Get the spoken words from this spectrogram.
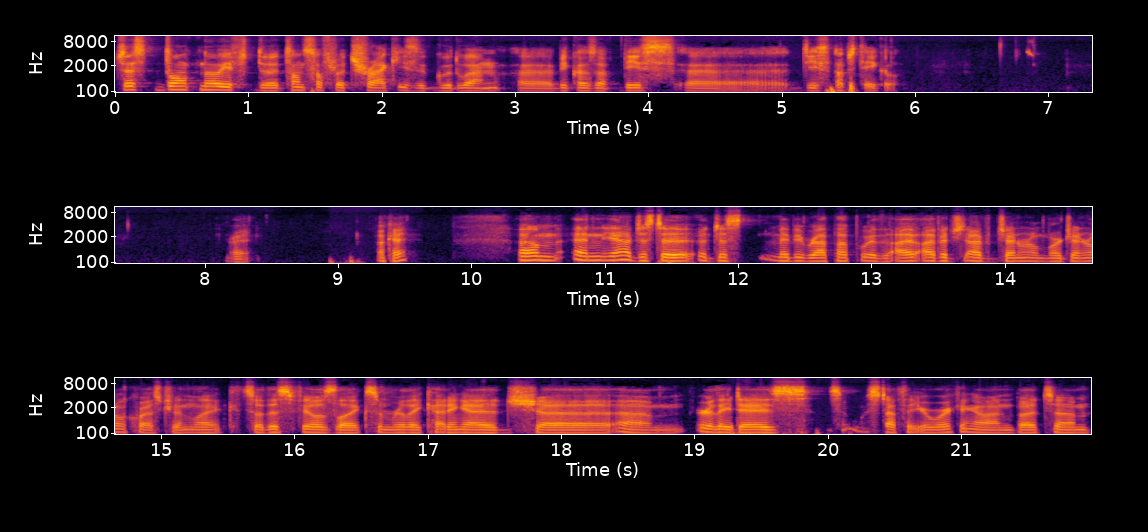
just don't know if the TensorFlow track is a good one uh, because of this uh, this obstacle. Right. Okay. Um, and yeah, just to just maybe wrap up with, I, I, have a, I have a general, more general question. Like, so this feels like some really cutting edge, uh, um, early days stuff that you're working on. But um,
